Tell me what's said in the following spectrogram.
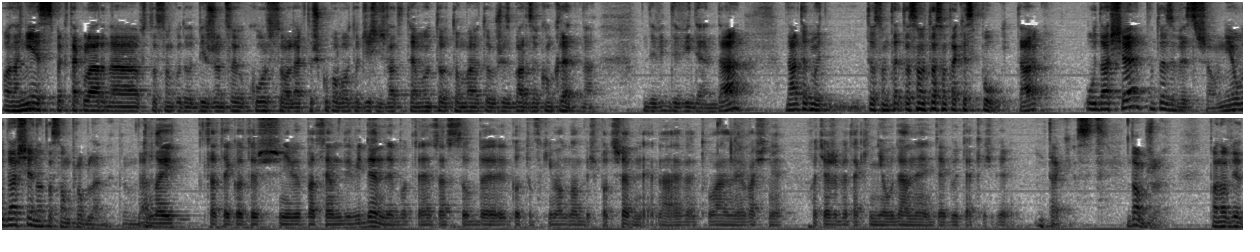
Ona nie jest spektakularna w stosunku do bieżącego kursu, ale jak ktoś kupował to 10 lat temu, to, to, ma, to już jest bardzo konkretna dywidenda. No ale to, to, są, to, są, to są takie spółki, tak? Uda się, no to jest wystrzał. Nie uda się, no to są problemy, prawda? No i dlatego też nie wypłacają dywidendy, bo te zasoby gotówki mogą być potrzebne na ewentualny właśnie chociażby taki nieudany debiut jakiejś gry. Tak jest. Dobrze. Panowie,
